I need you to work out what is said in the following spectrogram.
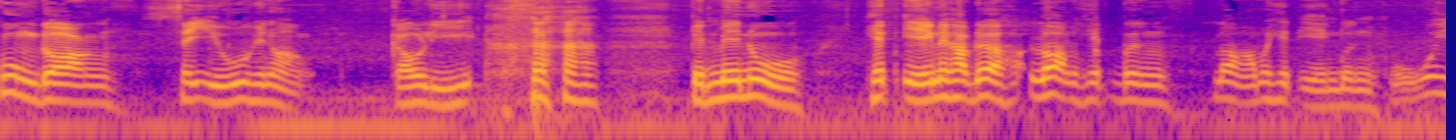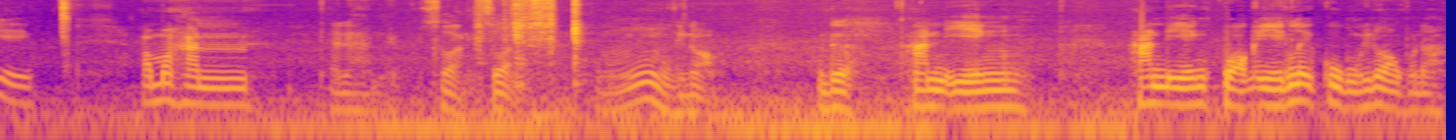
กุ้งดองซีอิ๊วพี่น้องเกาหลี เป็นเมนูเฮ็ดเองนะครับเด้อล่องเฮ็ดเบิงล่องเอามาเฮ็ดเองเบิงโอ้ยเอามาหั่นแต่ละส่วนส่วนพี่น้องเด้อหั่นเองหั่นเองปอกเองเลยกุ้งพี่น้องพุ่นนะ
